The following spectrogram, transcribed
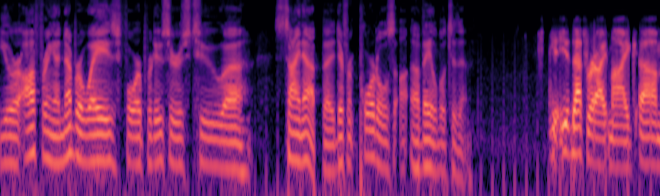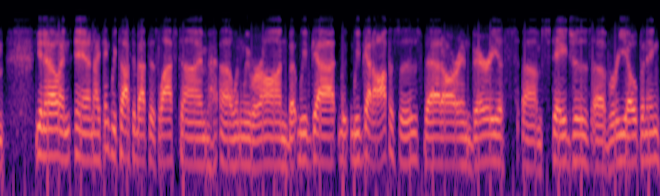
You're offering a number of ways for producers to uh, sign up, uh, different portals available to them. That's right, Mike. Um, you know, and and I think we talked about this last time uh, when we were on, but we've got we've got offices that are in various um, stages of reopening.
